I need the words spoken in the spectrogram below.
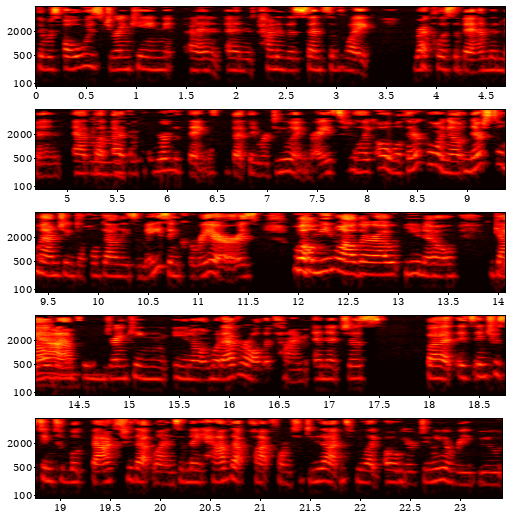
There was always drinking and and kind of the sense of like reckless abandonment at the, mm-hmm. at the core of the things that they were doing, right? So you're like, oh, well, they're going out and they're still managing to hold down these amazing careers. Well, meanwhile, they're out, you know, gallivanting, yeah. drinking, you know, and whatever all the time. And it just, but it's interesting to look back through that lens and they have that platform to do that and to be like, oh, you're doing a reboot.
